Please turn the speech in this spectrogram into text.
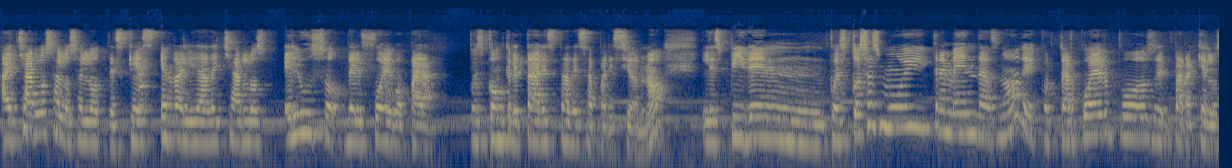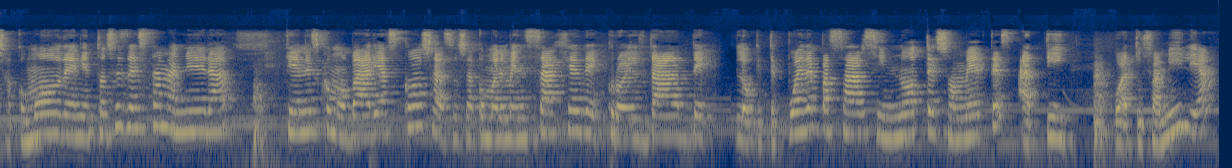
a echarlos a los elotes, que es en realidad echarlos el uso del fuego para pues concretar esta desaparición, ¿no? Les piden pues cosas muy tremendas, ¿no? De cortar cuerpos, para que los acomoden y entonces de esta manera tienes como varias cosas, o sea, como el mensaje de crueldad, de lo que te puede pasar si no te sometes a ti o a tu familia.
